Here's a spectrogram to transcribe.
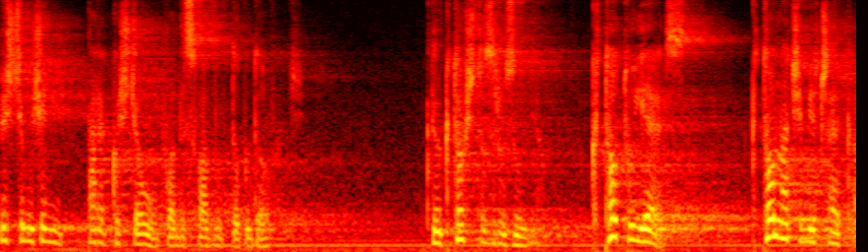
Byście musieli parę kościołów Władysławów dobudować. Gdyby ktoś to zrozumiał. Kto tu jest? Kto na ciebie czeka?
